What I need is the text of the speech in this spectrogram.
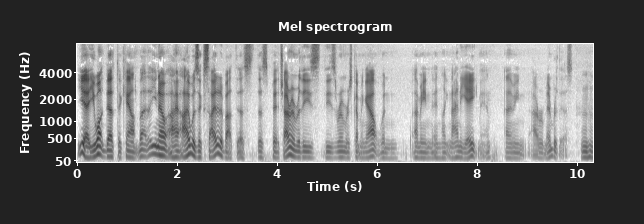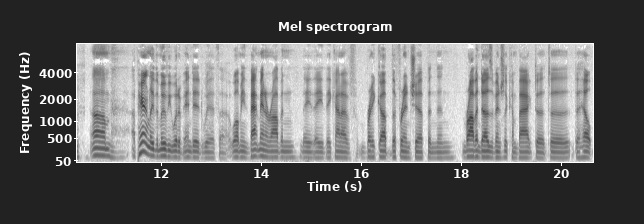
Yeah, you want death to count, but you know, I, I was excited about this this pitch. I remember these these rumors coming out when I mean in like '98, man. I mean, I remember this. Mm-hmm. Um, apparently, the movie would have ended with uh, well, I mean, Batman and Robin they, they they kind of break up the friendship, and then Robin does eventually come back to to to help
